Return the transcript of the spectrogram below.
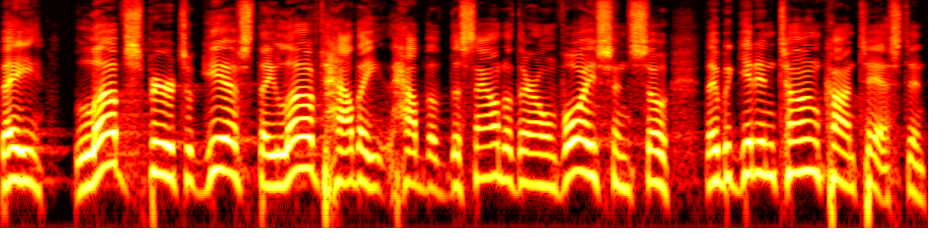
They loved spiritual gifts. They loved how they how the, the sound of their own voice. And so they would get in tongue contest. And,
